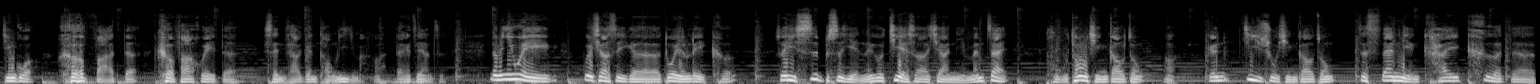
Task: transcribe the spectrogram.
经过合法的科发会的审查跟同意嘛啊，大概这样子。那么因为贵校是一个多元类科，所以是不是也能够介绍一下你们在？普通型高中啊，跟技术型高中这三年开课的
